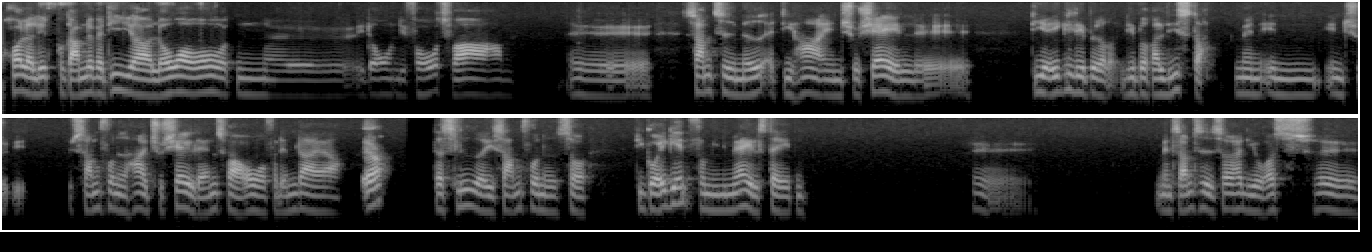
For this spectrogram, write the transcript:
holder lidt på gamle værdier, lov og orden, øh, et ordentligt forsvar, øh, samtidig med, at de har en social, øh, de er ikke liberalister, men en, en, samfundet har et socialt ansvar over for dem, der er ja. der slider i samfundet, så de går ikke ind for minimalstaten. Øh, men samtidig så har de jo også, øh,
